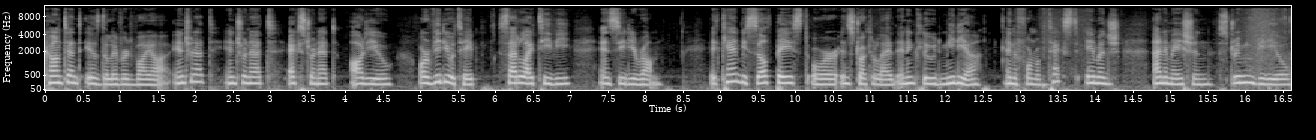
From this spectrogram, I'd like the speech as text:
Content is delivered via internet, intranet, extranet, audio, or videotape, satellite TV, and CD-ROM. It can be self-paced or instructor-led and include media in the form of text, image, animation, streaming video,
